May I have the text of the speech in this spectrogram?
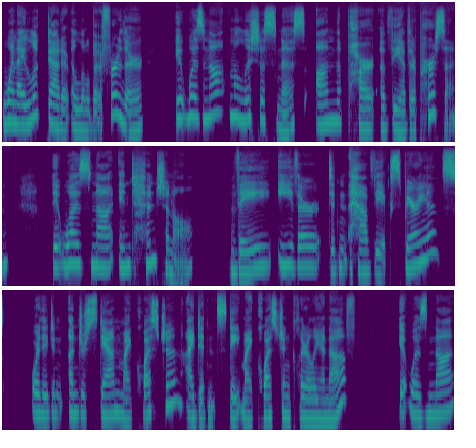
when I looked at it a little bit further, it was not maliciousness on the part of the other person. It was not intentional. They either didn't have the experience or they didn't understand my question. I didn't state my question clearly enough. It was not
